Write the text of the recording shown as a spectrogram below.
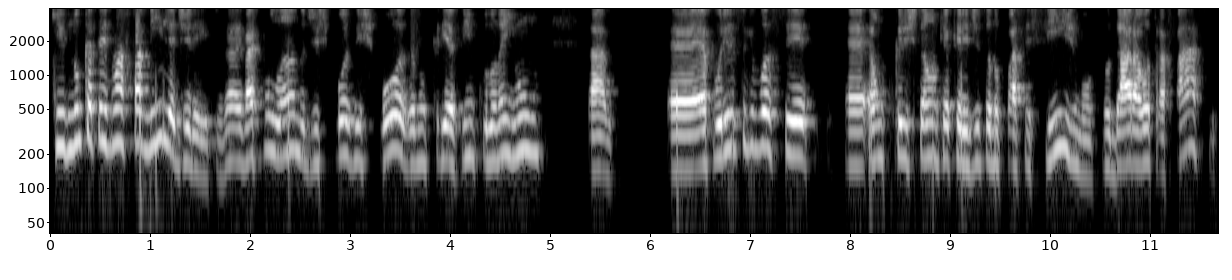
que nunca teve uma família direito, né? vai pulando de esposa em esposa, não cria vínculo nenhum, tá? É, é por isso que você é, é, um cristão que acredita no pacifismo, no dar a outra face,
